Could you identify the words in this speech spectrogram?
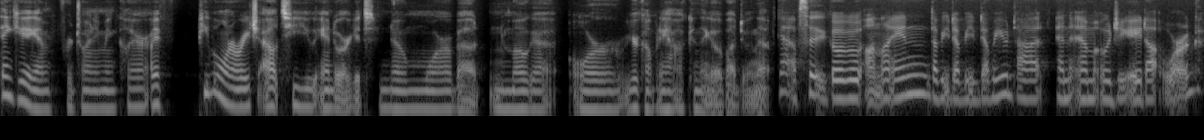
Thank you again for joining me, Claire. If people want to reach out to you and or get to know more about NMOGA or your company, how can they go about doing that? Yeah, absolutely. Go online, www.nmoga.org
